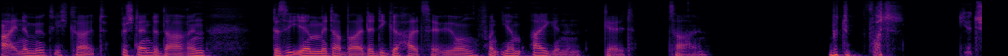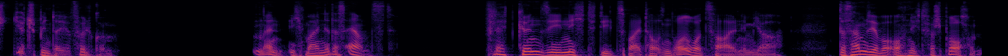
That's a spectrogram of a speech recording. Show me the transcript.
Eine Möglichkeit bestände darin, dass Sie Ihrem Mitarbeiter die Gehaltserhöhung von Ihrem eigenen Geld zahlen. Was? Jetzt, jetzt spinnt er ja vollkommen. Nein, ich meine das ernst. Vielleicht können Sie nicht die 2000 Euro zahlen im Jahr. Das haben Sie aber auch nicht versprochen.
